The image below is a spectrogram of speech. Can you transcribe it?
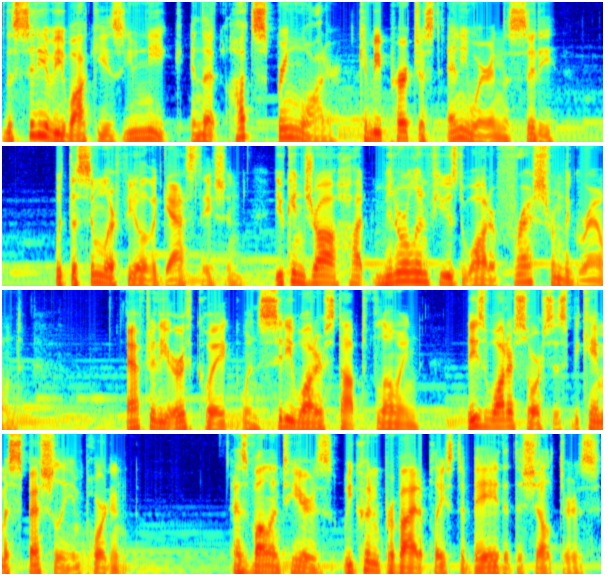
The city of Iwaki is unique in that hot spring water can be purchased anywhere in the city. With the similar feel of a gas station, you can draw hot mineral infused water fresh from the ground. After the earthquake, when city water stopped flowing, these water sources became especially important. As volunteers, we couldn't provide a place to bathe at the shelters,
